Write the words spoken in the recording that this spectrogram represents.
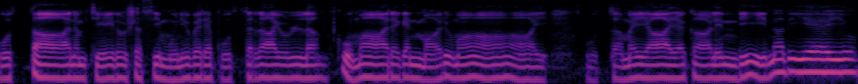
ഉത്താനം ചെയ്തു ഷസി മുനിവര പുത്രരായുള്ള കുമാരകന്മാരുമായി. ഉത്തമയായ കാളിന്തി നദിയേയു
